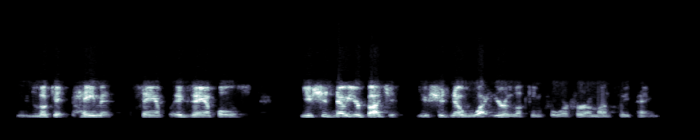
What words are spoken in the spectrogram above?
look at payment sample examples. You should know your budget. You should know what you're looking for for a monthly payment.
